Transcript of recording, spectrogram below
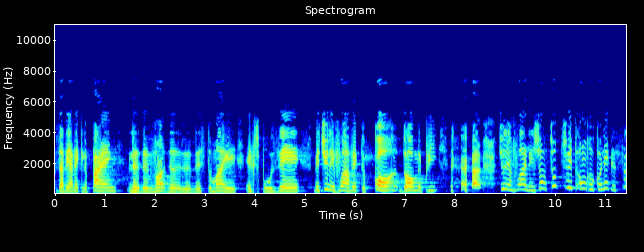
Vous savez, avec le pain, l'estomac le, le, est exposé, mais tu les vois avec le corps d'homme, et puis tu les vois, les gens, tout de suite, on reconnaît que ça,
